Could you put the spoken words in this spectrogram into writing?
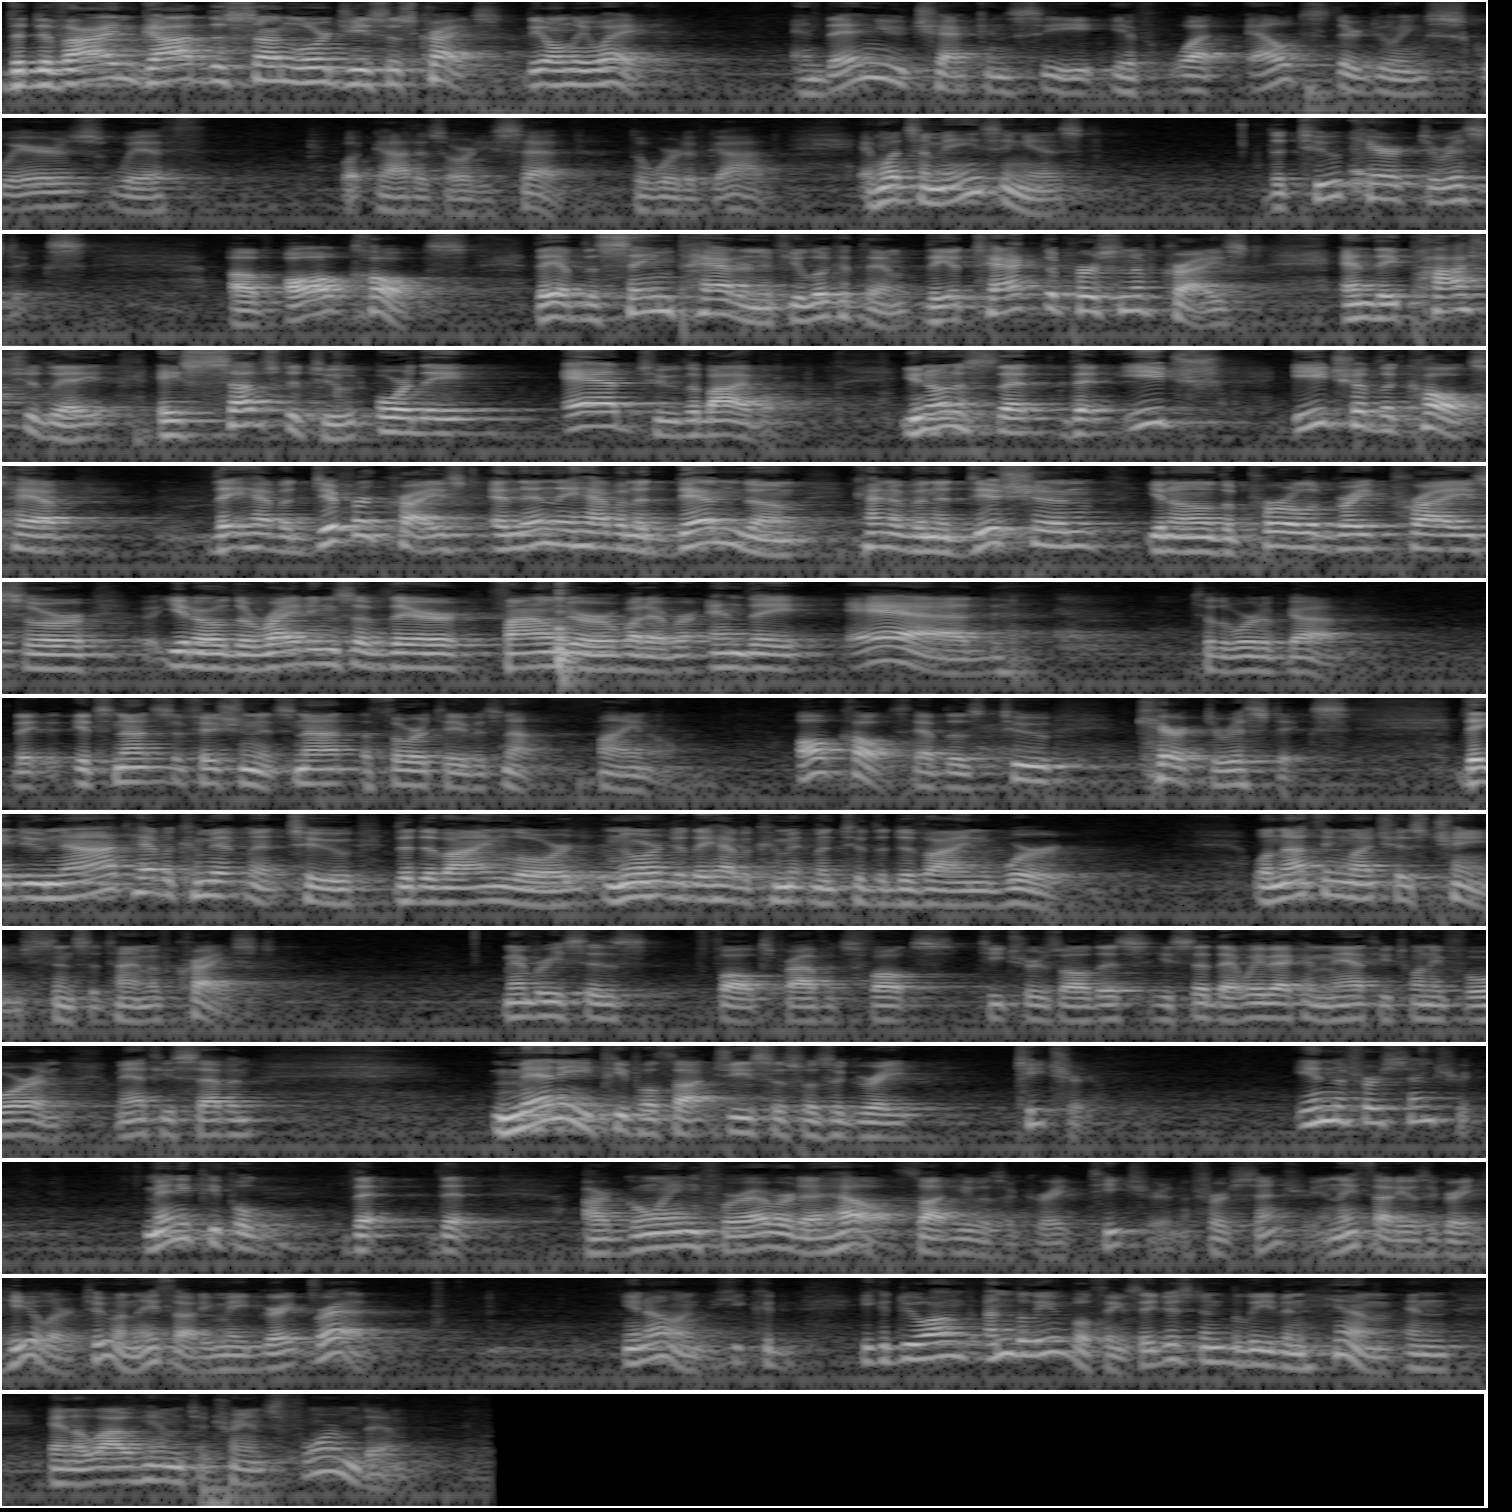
the divine God the Son, Lord Jesus Christ, the only way. And then you check and see if what else they're doing squares with what God has already said, the Word of God. And what's amazing is the two characteristics of all cults they have the same pattern if you look at them. They attack the person of Christ and they postulate a substitute or they add to the Bible. You notice that, that each, each of the cults have they have a different Christ, and then they have an addendum, kind of an addition, you know, the pearl of great price, or, you know, the writings of their founder or whatever, and they add to the Word of God. It's not sufficient, it's not authoritative, it's not final. All cults have those two characteristics. They do not have a commitment to the divine Lord, nor do they have a commitment to the divine Word. Well, nothing much has changed since the time of Christ. Remember, he says false prophets, false teachers, all this. He said that way back in Matthew 24 and Matthew 7. Many people thought Jesus was a great teacher in the first century. Many people that, that are going forever to hell thought he was a great teacher in the first century. And they thought he was a great healer, too, and they thought he made great bread. You know, and he could, he could do unbelievable things. They just didn't believe in him and, and allow him to transform them.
